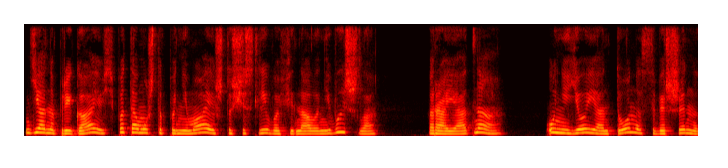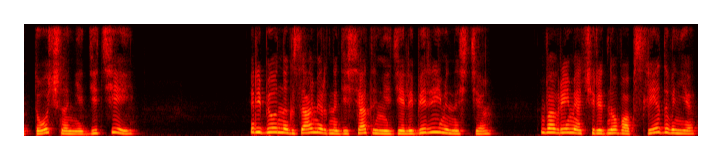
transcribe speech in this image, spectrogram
я напрягаюсь, потому что понимаю, что счастливого финала не вышло. Рая одна. У нее и Антона совершенно точно нет детей. Ребенок замер на десятой неделе беременности. Во время очередного обследования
